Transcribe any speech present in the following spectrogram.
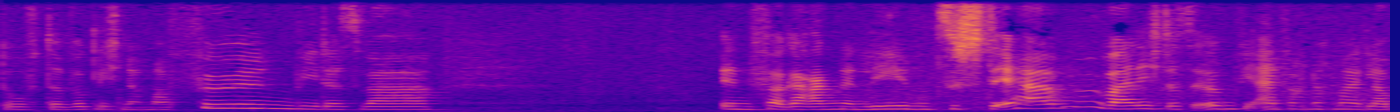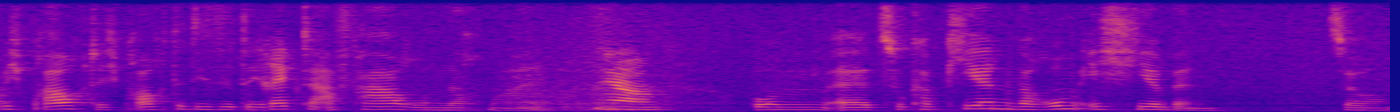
durfte wirklich nochmal fühlen, wie das war, in vergangenen Leben zu sterben, weil ich das irgendwie einfach nochmal, glaube ich, brauchte. Ich brauchte diese direkte Erfahrung nochmal. Ja. Um äh, zu kapieren, warum ich hier bin. So.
